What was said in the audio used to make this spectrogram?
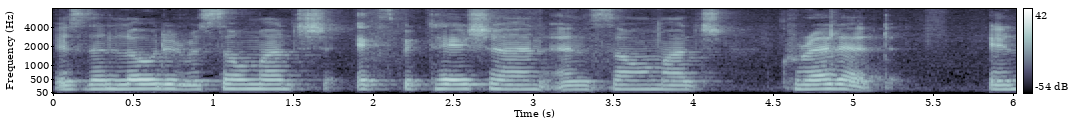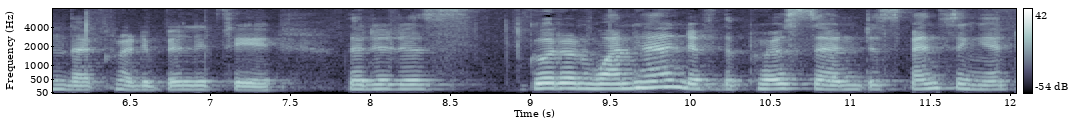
is then loaded with so much expectation and so much credit in that credibility that it is good on one hand if the person dispensing it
